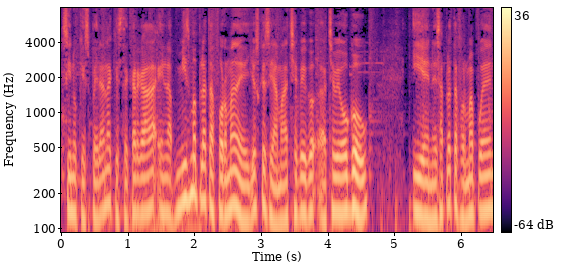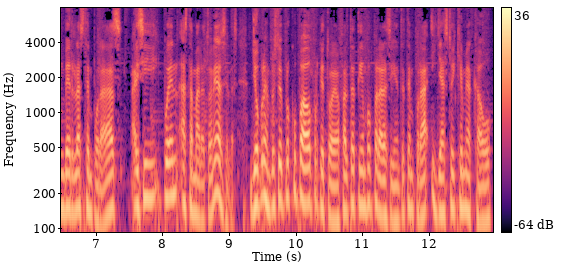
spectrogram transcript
sino que esperan a que esté cargada en la misma plataforma de ellos que se llama HBO, Go y en esa plataforma pueden ver las temporadas, ahí sí pueden hasta maratoneárselas. Yo, por ejemplo, estoy preocupado porque todavía falta tiempo para la siguiente temporada y ya estoy que me acabo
